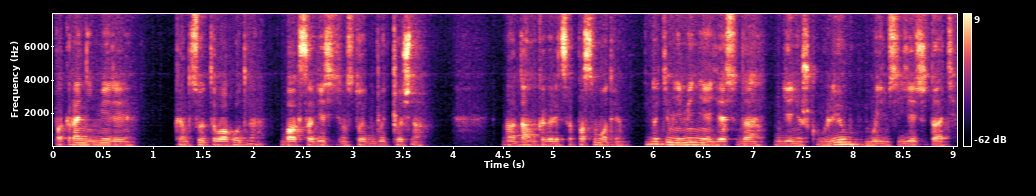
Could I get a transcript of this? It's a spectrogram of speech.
по крайней мере, к концу этого года баксов 10 он стоит будет точно. Ну, а там, как говорится, посмотрим. Но, тем не менее, я сюда денежку влил. Будем сидеть, ждать,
